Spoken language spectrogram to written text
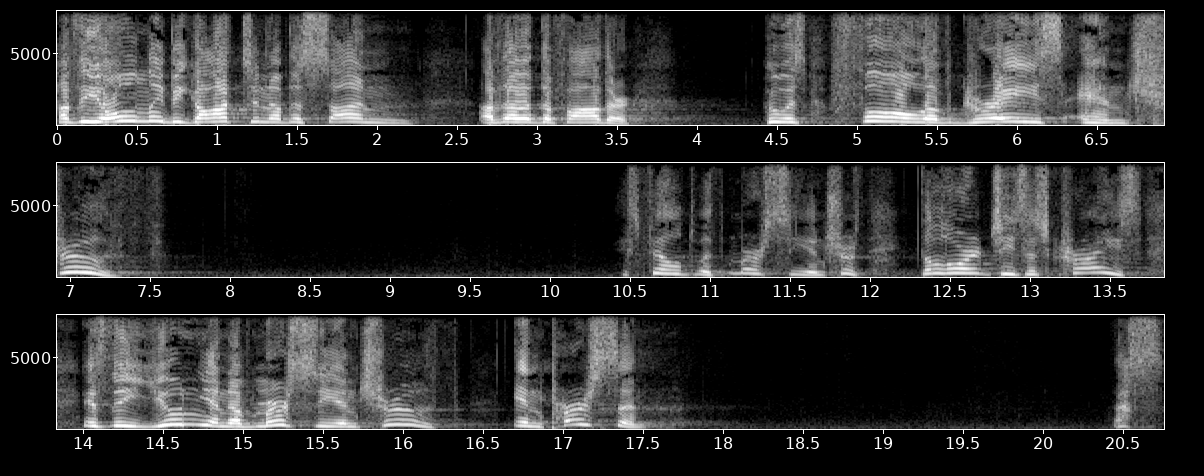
of the only begotten of the Son, of the, of the Father, who was full of grace and truth. He's filled with mercy and truth. The Lord Jesus Christ is the union of mercy and truth in person. That's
